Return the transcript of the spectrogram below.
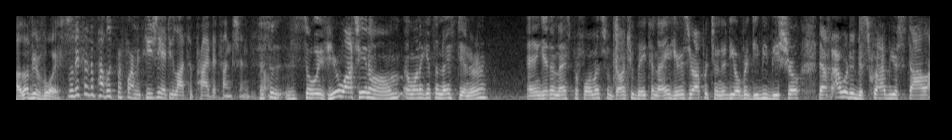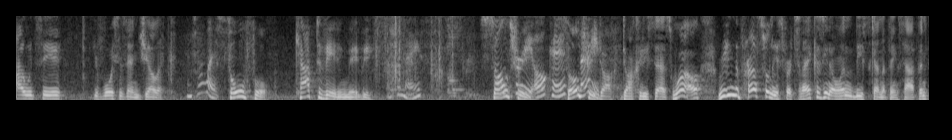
I love your voice. Well, this is a public performance. Usually I do lots of private functions. So. This is so if you're watching at home and want to get some nice dinner and get a nice performance from Dawn Chubai tonight, here's your opportunity over at DB Bistro. Now, if I were to describe your style, I would say your voice is angelic, Angelic. soulful, captivating, maybe. Those are nice. Sultry. Sultry, okay, Sultry, nice. Doc, Doherty says. Well, reading the press release for tonight, because, you know, when these kind of things happen,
